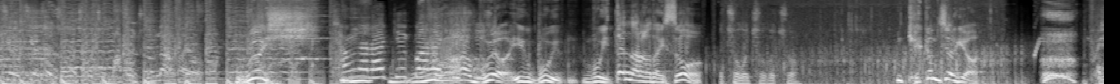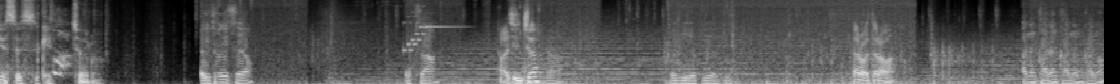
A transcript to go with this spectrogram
튀어 튀어 튀어 튀어 저거 저거 저 맞으면 존나 아파요 뭐야 씨. 장난할게 우와 뻔하지 뭐야. 이거 뭐 뭐 이딴 나라가 다 있어? 그쵸 그쵸 그쵸. 개 깜짝이야. VSS 개쩔어. 여기 저기 있어요? 옥상 아 진짜? 여기 여기 여기. 따라와 따라와. 가능 가능 가능 가능?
